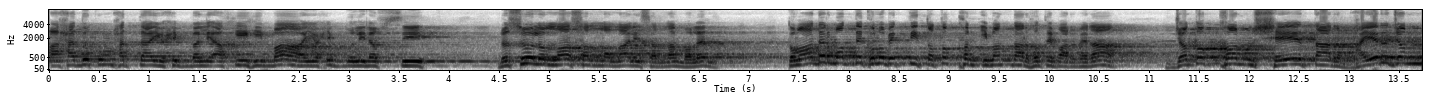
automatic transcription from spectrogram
أحدكم حتى يحب لأخيه ما يحب لنفسه রসুল্লাহ সাল্লাহ আলি সাল্লাম বলেন তোমাদের মধ্যে কোনো ব্যক্তি ততক্ষণ ইমানদার হতে পারবে না যতক্ষণ সে তার ভাইয়ের জন্য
